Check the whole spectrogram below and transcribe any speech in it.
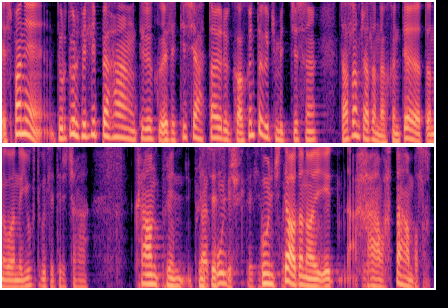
Испани 4-р Филиппе хаан тэгээ Летиси хата хоёрыг охинтой гэж мэдчихсэн. Залуумж халуун охин те одоо нөгөө нэг юу гэдэг үлээ тэрж байгаа. Crown Princess. Гүнжтэй одоо нөгөө хата хаан болох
